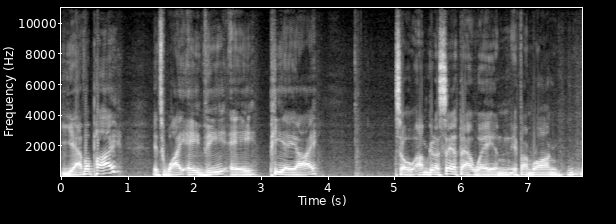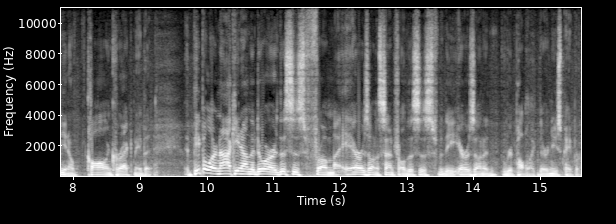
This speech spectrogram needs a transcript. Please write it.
Yavapai. It's Y A V A P A I. So I'm going to say it that way, and if I'm wrong, you know, call and correct me. But people are knocking on the door. This is from Arizona Central. This is the Arizona Republic, their newspaper.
